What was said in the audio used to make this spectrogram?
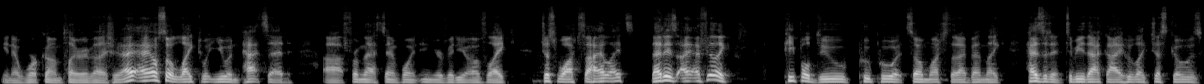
you know work on player evaluation. I, I also liked what you and Pat said uh, from that standpoint in your video of like just watch the highlights. That is, I, I feel like people do poo poo it so much that I've been like hesitant to be that guy who like just goes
